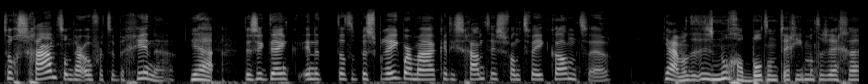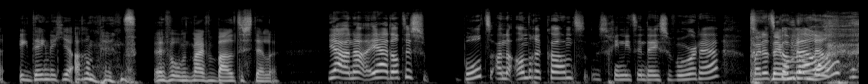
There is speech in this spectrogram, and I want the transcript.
toch schaamte om daarover te beginnen. Ja. Dus ik denk in het, dat het bespreekbaar maken, die schaamte is van twee kanten. ja, want het is nogal bot om tegen iemand te zeggen: ik denk dat je arm bent. Even om het maar even bouw te stellen. Ja, nou ja, dat is bot. Aan de andere kant, misschien niet in deze woorden, maar dat Nee, kan hoe dan wel. wel?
